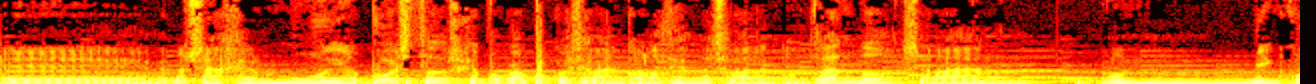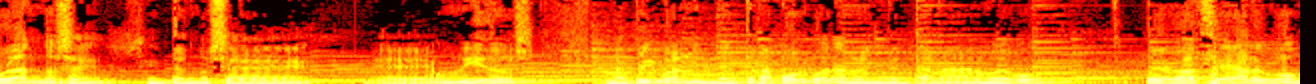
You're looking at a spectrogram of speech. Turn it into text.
eh, de personajes muy opuestos que poco a poco se van conociendo, se van encontrando, se van vinculándose, sintiéndose eh, unidos. La película no inventa la pólvora, no inventa nada nuevo, pero hace algo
